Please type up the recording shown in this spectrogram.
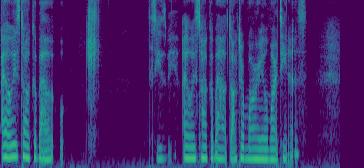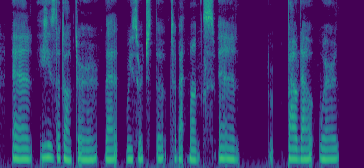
I always talk about excuse me. I always talk about Dr. Mario Martinez. And he's the doctor that researched the Tibet monks and found out where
